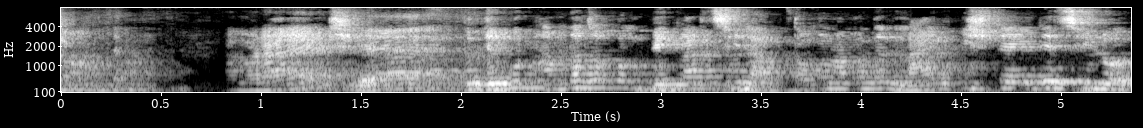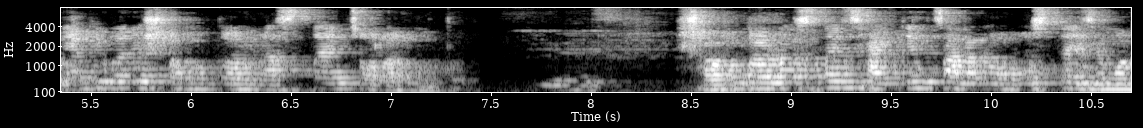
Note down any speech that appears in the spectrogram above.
সন্তান। দেখুন আমরা যখন বেকার ছিলাম তখন আমাদের লাইফ স্টাইলটা ছিল একেবারে সমতল রাস্তায় চলার মতো। সমতল রাস্তায় সাইকেল চালানো অবস্থায় যেমন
